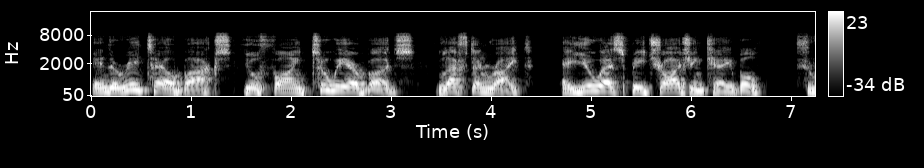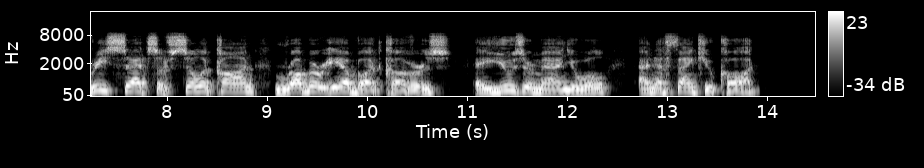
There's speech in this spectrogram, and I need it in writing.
In the retail box, you'll find two earbuds, left and right, a USB charging cable, three sets of silicone rubber earbud covers, a user manual, and a thank you card.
